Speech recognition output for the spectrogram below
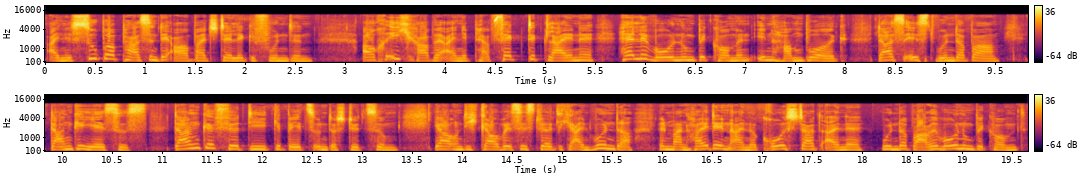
eine super passende Arbeitsstelle gefunden. Auch ich habe eine perfekte kleine, helle Wohnung bekommen in Hamburg. Das ist wunderbar. Danke, Jesus. Danke für die Gebetsunterstützung. Ja, und ich glaube, es ist wirklich ein Wunder, wenn man heute in einer Großstadt eine wunderbare Wohnung bekommt.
